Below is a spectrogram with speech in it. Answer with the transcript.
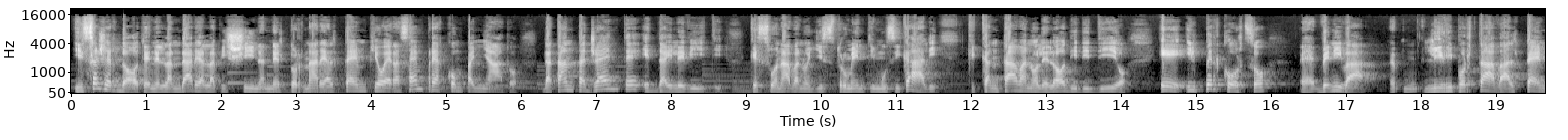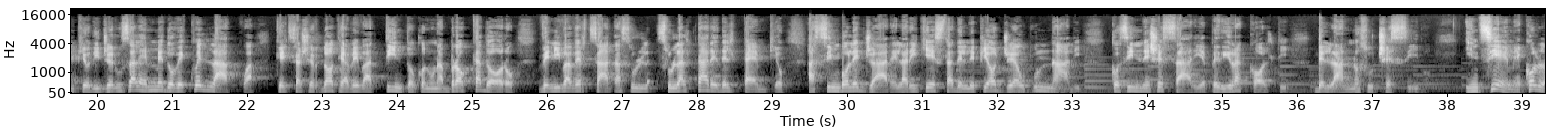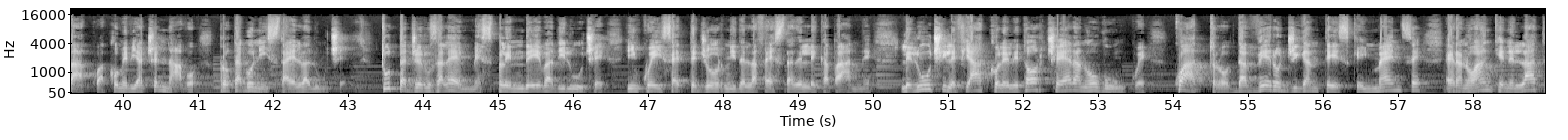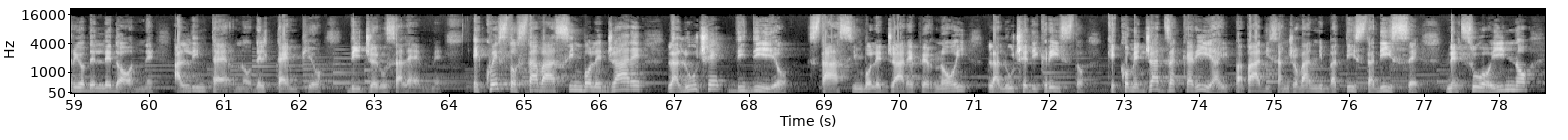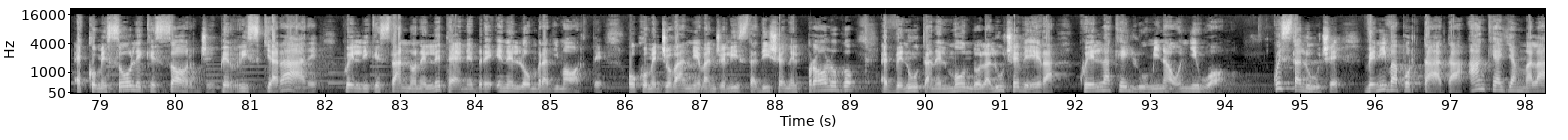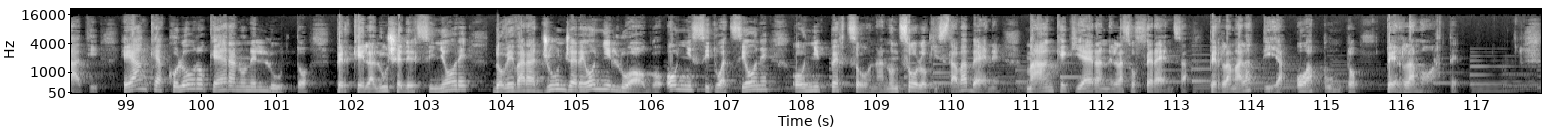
Il sacerdote nell'andare alla piscina e nel tornare al tempio era sempre accompagnato da tanta gente e dai leviti che suonavano gli strumenti musicali, che cantavano le lodi di Dio e il percorso eh, veniva eh, li riportava al Tempio di Gerusalemme dove quell'acqua che il sacerdote aveva attinto con una brocca d'oro veniva versata sul, sull'altare del Tempio a simboleggiare la richiesta delle piogge autunnali così necessarie per i raccolti dell'anno successivo. Insieme con l'acqua, come vi accennavo, protagonista è la luce Tutta Gerusalemme splendeva di luce in quei sette giorni della festa delle capanne. Le luci, le fiaccole, le torce erano ovunque. Quattro davvero gigantesche, immense, erano anche nell'atrio delle donne, all'interno del Tempio di Gerusalemme. E questo stava a simboleggiare la luce di Dio, sta a simboleggiare per noi la luce di Cristo, che come già Zaccaria, il papà di San Giovanni Battista, disse nel suo inno, è come sole che sorge per rischiarare quelli che stanno nelle tenebre e nell'ombra di morte, o come Giovanni Evangelista dice nel prologo, è venuta nel mondo la luce vera, quella che illumina ogni uomo. Questa luce veniva portata anche agli ammalati e anche a coloro che erano nel lutto, perché la luce del Signore doveva raggiungere ogni luogo, ogni situazione, ogni persona, non solo chi stava bene, ma anche chi era nella sofferenza per la malattia o appunto per la morte.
